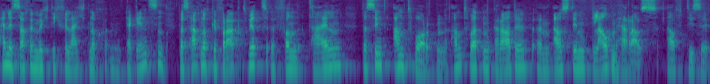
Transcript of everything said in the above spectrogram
Eine Sache möchte ich vielleicht noch ähm, ergänzen. Was auch noch gefragt wird äh, von Teilen, das sind Antworten. Antworten gerade ähm, aus dem Glauben heraus auf diese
